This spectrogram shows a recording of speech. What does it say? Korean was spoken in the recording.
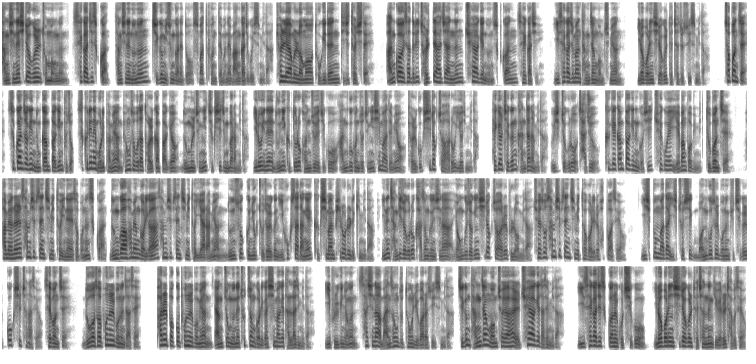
당신의 시력을 좀먹는 세 가지 습관. 당신의 눈은 지금 이 순간에도 스마트폰 때문에 망가지고 있습니다. 편리함을 넘어 독이 된 디지털 시대. 안과 의사들이 절대 하지 않는 최악의 눈 습관 세 가지. 이 세 가지만 당장 멈추면 잃어버린 시력을 되찾을 수 있습니다. 첫 번째, 습관적인 눈 깜빡임 부족. 스크린에 몰입하면 평소보다 덜 깜빡여 눈물증이 즉시 증발합니다. 이로 인해 눈이 극도로 건조해지고 안구 건조증이 심화되며 결국 시력 저하로 이어집니다. 해결책은 간단합니다. 의식적으로 자주 크게 깜빡이는 것이 최고의 예방법입니다. 두 번째, 화면을 30cm 이내에서 보는 습관. 눈과 화면 거리가 30cm 이하라면 눈 속 근육 조절근 이 혹사당에 극심한 피로를 느낍니다. 이는 장기적으로 가성근시나 영구적인 시력 저하를 불러옵니다. 최소 30cm 거리를 확보하세요. 20분마다 20초씩 먼 곳을 보는 규칙을 꼭 실천하세요. 세 번째, 누워서 폰을 보는 자세. 팔을 뻗고 폰을 보면 양쪽 눈의 초점 거리가 심하게 달라집니다. 이 불균형은 사시나 만성 두통을 유발할 수 있습니다. 지금 당장 멈춰야 할 최악의 자세입니다. 이 세 가지 습관을 고치고 잃어버린 시력을 되찾는 기회를 잡으세요.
